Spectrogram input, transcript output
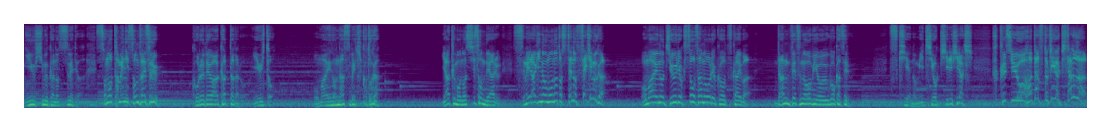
ニューヒムカの全てはそのために存在する。これで分かっただろうユイト。お前のなすべきことが。ヤクモの子孫であるスメラギの者としての責務がお前の重力操作能力を使えば断絶の帯を動かせる。月への道を切り開き復讐を果たす時が来たのだ。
